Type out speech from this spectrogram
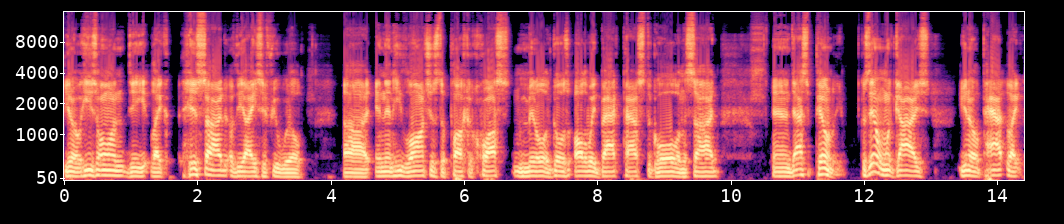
you know, he's on the, like, his side of the ice, if you will, uh, and then he launches the puck across the middle and goes all the way back past the goal on the side. And that's a penalty because they don't want guys, you know, pat like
